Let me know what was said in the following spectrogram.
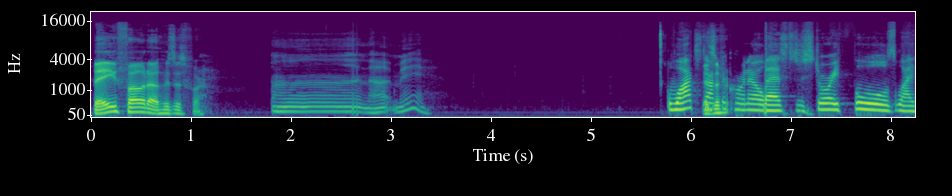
Bay photo. Who's this for? uh, not me. Watch Is it- Dr. Cornel West destroy fools while,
